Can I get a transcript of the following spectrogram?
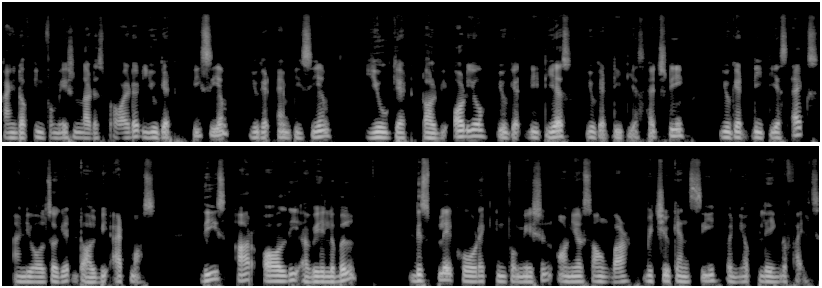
kind of information that is provided. You get PCM, you get MPCM, you get Dolby Audio, you get DTS, you get DTS HD, you get DTS-X, and you also get Dolby Atmos. These are all the available display codec information on your soundbar which you can see when you're playing the files.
